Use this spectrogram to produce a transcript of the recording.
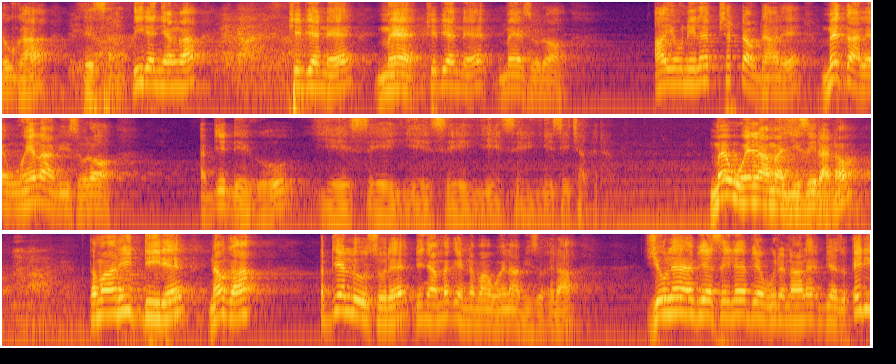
ဒုက္ခသစ္စာသိတဲ့ဉာဏ်ကဖြစ်ပြက်နဲ့မဲ့ဖြစ်ပြက်နဲ့မဲ့ဆိုတော့အာယုန်တွေလည်းဖြတ်တောက်ထားတယ်မက်ကလည်းဝင်လာပြီဆိုတော့အပြစ်တွေကိုရေစေးရေစေးရေစေးရေစေးချပြတာမဲ့ဝင်လာမှရေစေးတာနော်တမာရီတည်တယ်နောက်ကအပြက်လို့ဆိုတဲ့ပညာမက်ကနှစ်ပါးဝင်လာပြီဆိုအဲ့ဒါယုံလဲအပြက်စိတ်လဲအပြက်ဝေဒနာလဲအပြက်ဆိုအဲ့ဒီ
